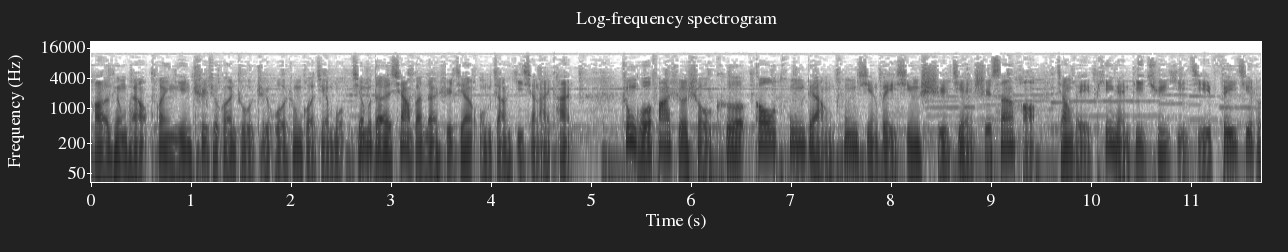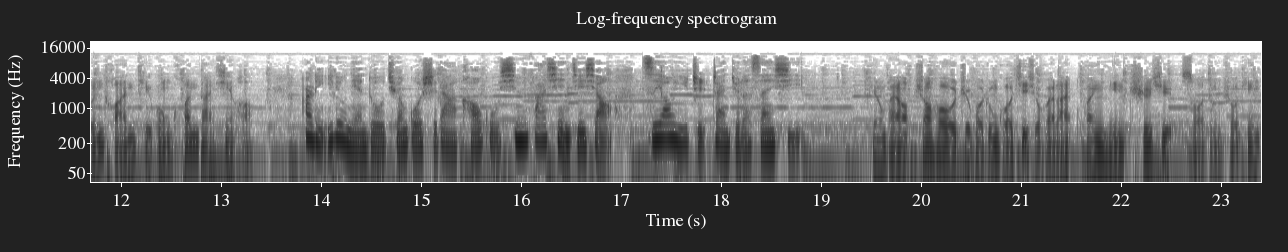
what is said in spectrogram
好的，听众朋友，欢迎您持续关注直播中国节目。节目的下半段时间，我们将一起来看：中国发射首颗高通量通信卫星实践十三号，将为偏远地区以及飞机、轮船提供宽带信号。二零一六年度全国十大考古新发现揭晓，瓷窑遗址占据了三席。听众朋友，稍后直播中国继续回来，欢迎您持续锁定收听。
